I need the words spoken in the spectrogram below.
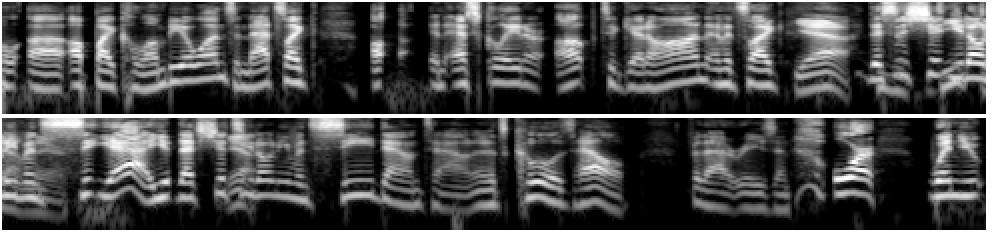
uh, up by Columbia ones, and that's like uh, an escalator up to get on, and it's like, Yeah. this is shit you don't even there. see. Yeah, you, that shit Yeah. you don't even see downtown, and it's cool as hell for that reason. Or when you,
